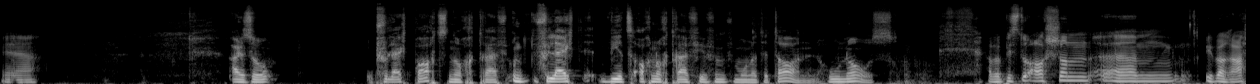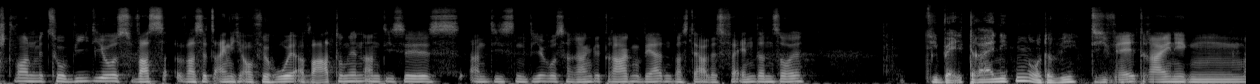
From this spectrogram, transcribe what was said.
Ja. Also, vielleicht braucht es noch drei, und vielleicht wird es auch noch drei, vier, fünf Monate dauern. Who knows? Aber bist du auch schon ähm, überrascht worden mit so Videos, was, was jetzt eigentlich auch für hohe Erwartungen an dieses, an diesen Virus herangetragen werden, was der alles verändern soll? Die Welt reinigen oder wie? Die Welt reinigen,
